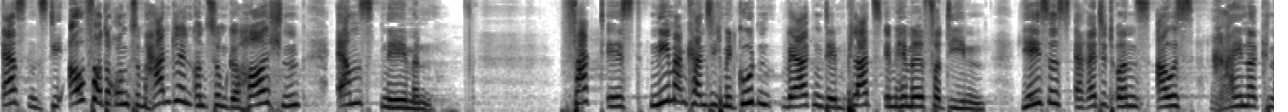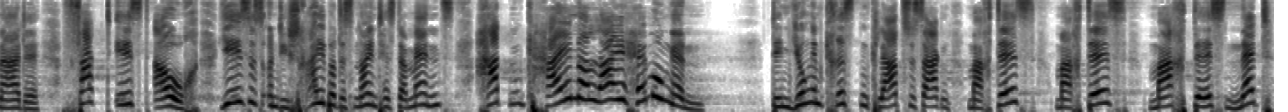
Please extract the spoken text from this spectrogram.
Erstens, die Aufforderung zum Handeln und zum Gehorchen ernst nehmen. Fakt ist, niemand kann sich mit guten Werken den Platz im Himmel verdienen. Jesus errettet uns aus reiner Gnade. Fakt ist auch, Jesus und die Schreiber des Neuen Testaments hatten keinerlei Hemmungen, den jungen Christen klar zu sagen, mach das, mach das, mach das nicht.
